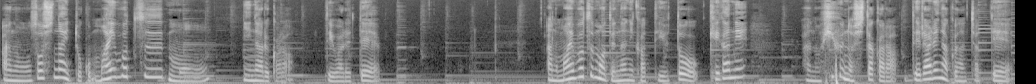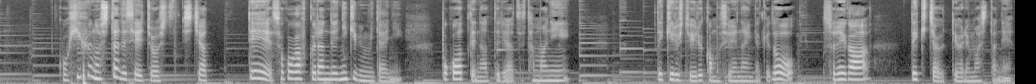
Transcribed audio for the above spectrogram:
あのそうしないとこう埋没毛になるからって言われてあの埋没毛って何かっていうと毛がねあの皮膚の下から出られなくなっちゃってこう皮膚の下で成長しちゃってそこが膨らんでニキビみたいにポコってなってるやつたまにできる人いるかもしれないんだけどそれができちゃうって言われましたね。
